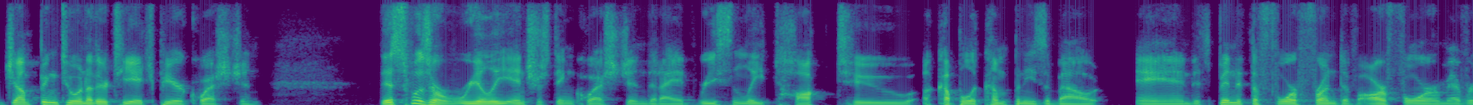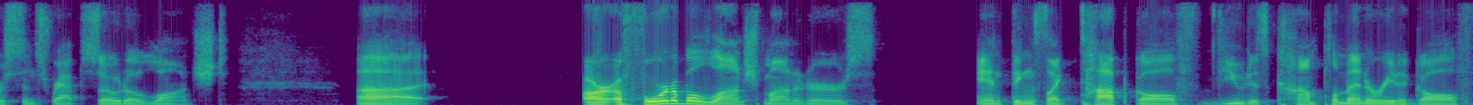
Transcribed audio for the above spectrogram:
Jumping to another THPer question. This was a really interesting question that I had recently talked to a couple of companies about and it's been at the forefront of our forum ever since Rapsodo launched. Uh, are affordable launch monitors and things like Top Golf viewed as complementary to golf,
